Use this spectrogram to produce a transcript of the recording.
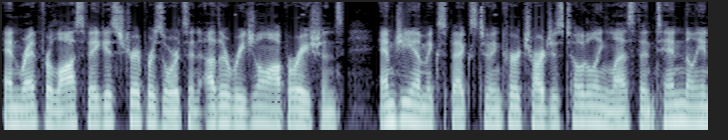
and rent for Las Vegas Strip resorts and other regional operations, MGM expects to incur charges totaling less than $10 million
